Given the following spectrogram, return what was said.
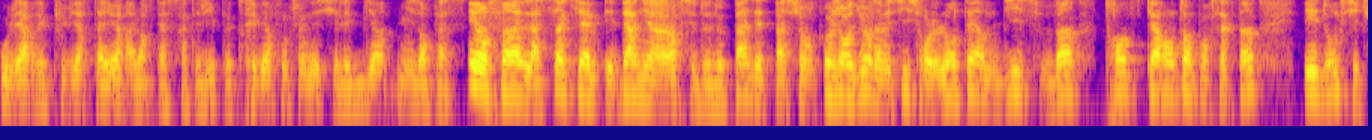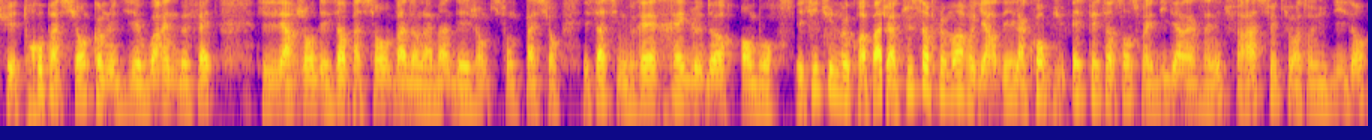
où l'herbe est plus verte ailleurs, alors que ta stratégie peut très bien fonctionner si elle est bien mise en place. Et enfin, la cinquième et dernière erreur, c'est de ne pas être patient. Aujourd'hui, on investit sur le long terme, 10, 20, 30, 40 ans pour certains. Et donc, si tu es trop patient, comme le disait Warren Buffett, l'argent des impatients va dans la main des gens qui sont patients. Et ça, c'est une vraie règle d'or en bourse. Et si tu ne me crois pas, tu as tout simplement à regarder la courbe du SP500 sur les 10 dernières années. Tu verras, ceux qui ont attendu 10 ans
